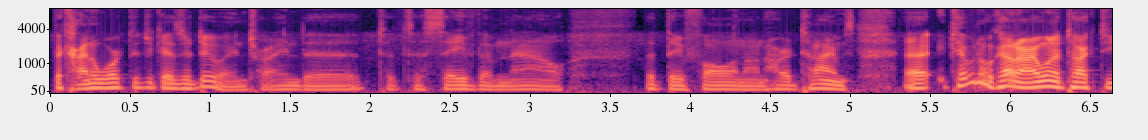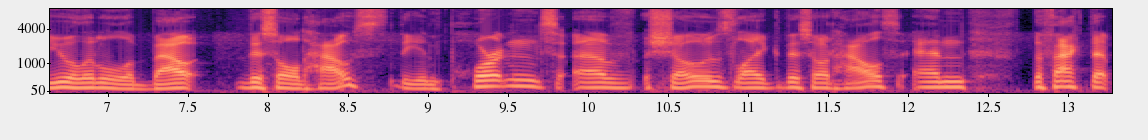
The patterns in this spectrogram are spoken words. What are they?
the kind of work that you guys are doing, trying to, to, to save them now that they've fallen on hard times. Uh, Kevin O'Connor, I want to talk to you a little about this old house, the importance of shows like this old house, and the fact that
